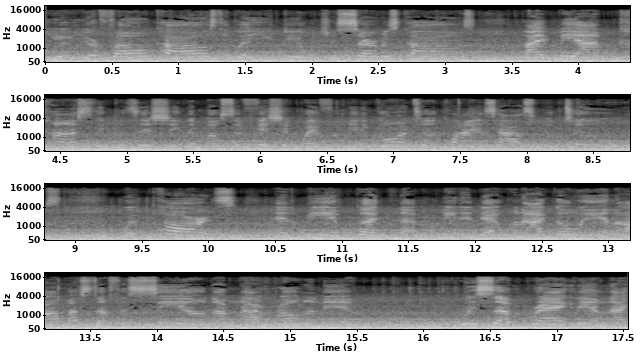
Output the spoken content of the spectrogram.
your, your phone calls, the way you deal with your service calls. Like me, I'm constantly positioning the most efficient way for me to go into a client's house with tools, with parts, and being buttoned up. Meaning that when I go in, all my stuff is sealed. I'm not rolling in with something raggedy. I'm not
